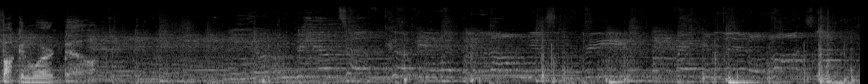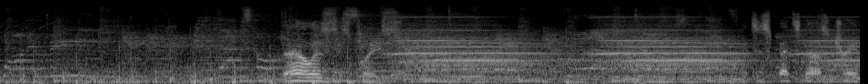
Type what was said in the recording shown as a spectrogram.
Fucking word, Bill. The hell is this place? It's a Spetsnaz training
